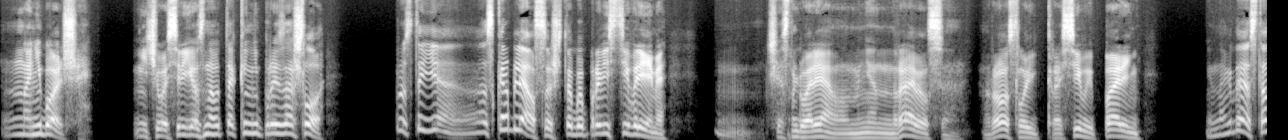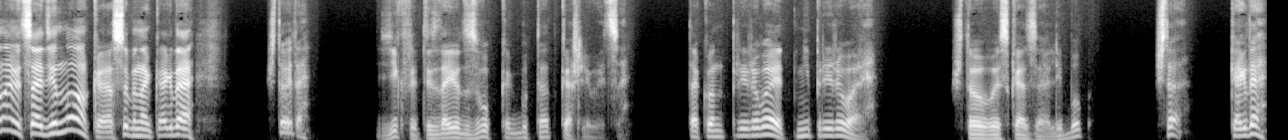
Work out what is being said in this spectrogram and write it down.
но не больше. Ничего серьезного так и не произошло. Просто я оскорблялся, чтобы провести время. Честно говоря, он мне нравился. Рослый, красивый парень. Иногда становится одиноко, особенно когда... Что это? Зигфрид издает звук, как будто откашливается. Так он прерывает, не прерывая. Что вы сказали, Боб? Что? Когда?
